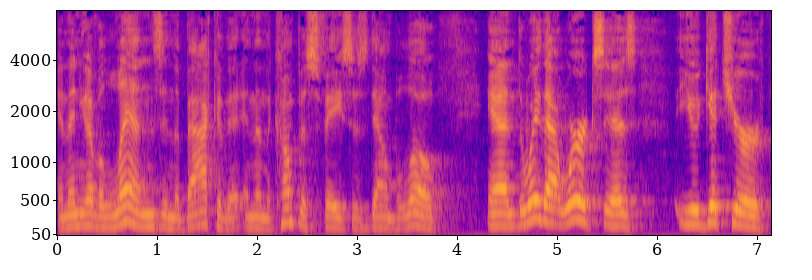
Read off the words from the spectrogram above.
And then you have a lens in the back of it, and then the compass face is down below. And the way that works is you get your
